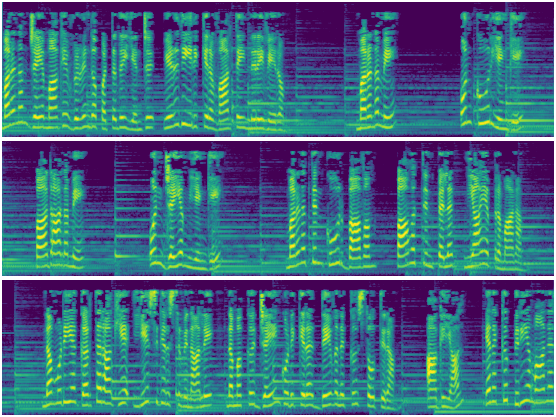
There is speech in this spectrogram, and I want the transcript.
மரணம் ஜெயமாக விழுங்கப்பட்டது என்று எழுதியிருக்கிற வார்த்தை நிறைவேறும். மரணமே உன் கூர் எங்கே? பாதாளமே உன் ஜெயம் எங்கே? மரணத்தின் கூர் பாவம் பாவத்தின் பெலன் நியாய பிரமாணம் நம்முடைய கர்த்தராகிய இயேசு கிறிஸ்துவினாலே நமக்கு ஜெயம் கொடுக்கிற தேவனுக்கு ஸ்தோத்திரம். ஆகையால் எனக்கு பிரியமான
